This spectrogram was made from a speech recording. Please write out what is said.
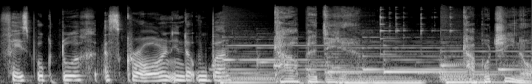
Facebook durchscrollen in der U-Bahn. Carpe Diem. Cappuccino.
